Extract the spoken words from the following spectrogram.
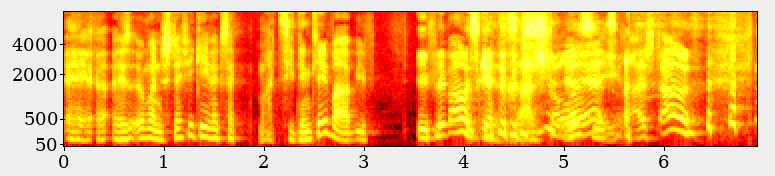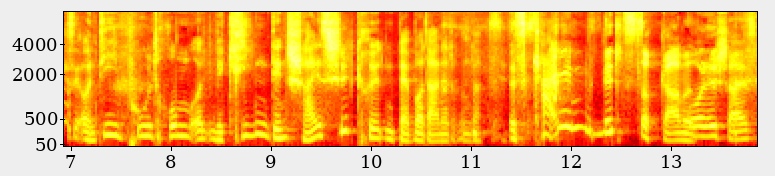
äh, ist irgendwann Steffi gegeben und gesagt, mach, zieh den Kleber ab, ich, ich flipp aus, gell? Ihr rascht Ja, aus ja, jetzt. ich rascht aus. Und die poolt rum und wir kriegen den scheiß Schildkrötenpepper da nicht runter. Das ist kein Witz. doch gar nicht. Ohne Scheiß.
